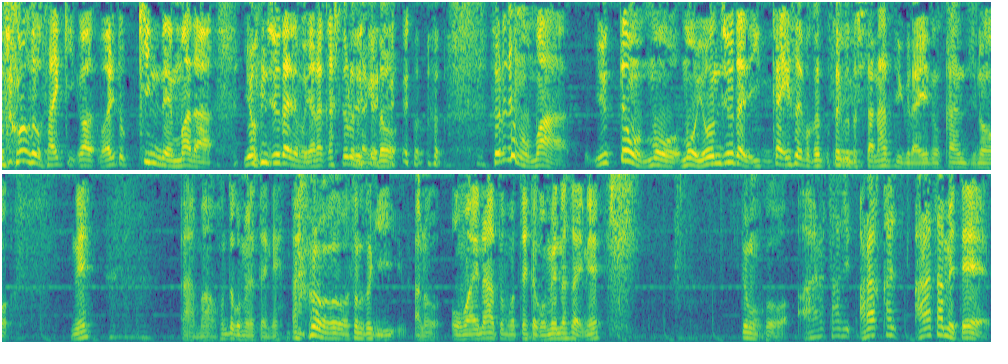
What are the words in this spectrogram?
そうそう最近は割と近年まだ40代でもやらかしとるんだけどそれでもまあ言ってももうもう40代で一回そういえばそういうことしたなっていうぐらいの感じのねあまあ本当ごめんなさいね。その時あのお前なと思った。人ごめんなさいね。でもこう改改めて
